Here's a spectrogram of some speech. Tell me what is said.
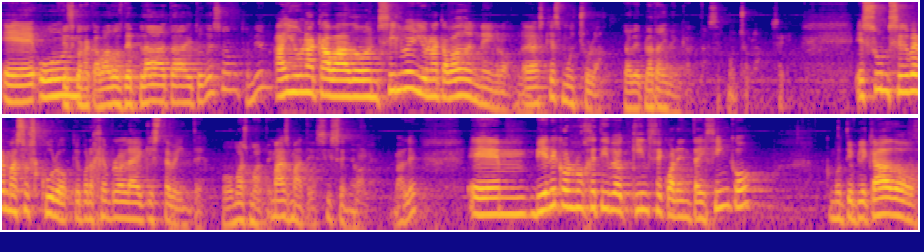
Eh, un- Es con acabados de plata y todo eso también. Hay un acabado en silver y un acabado en negro. La verdad es que es muy chula. La de plata a mí me encanta. Es muy chula, sí. Es un silver más oscuro que, por ejemplo, la XT20. O más mate. Más mate, sí señor. ¿Vale? Em, viene con un objetivo 1545, multiplicado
